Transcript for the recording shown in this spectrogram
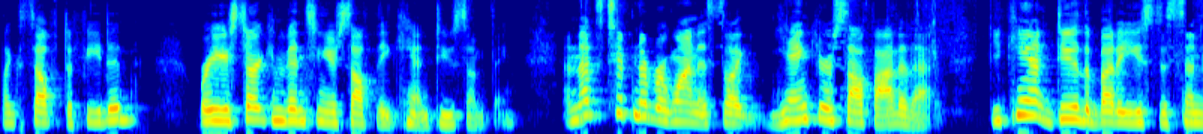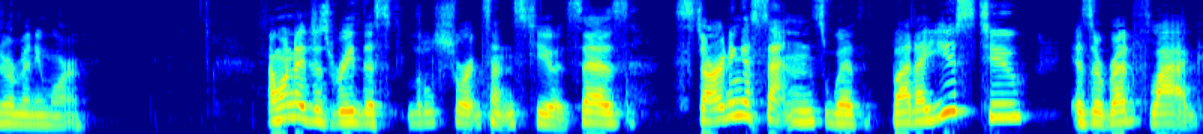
Like self defeated, where you start convincing yourself that you can't do something. And that's tip number one is to like yank yourself out of that. You can't do the I used to syndrome anymore. I want to just read this little short sentence to you. It says, starting a sentence with but I used to is a red flag.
